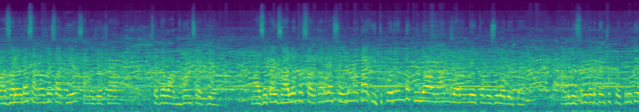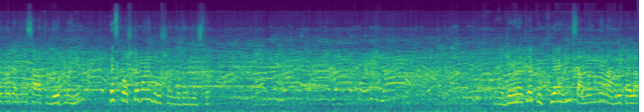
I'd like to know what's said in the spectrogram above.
माझा लढा समाजासाठी आहे समाजाच्या सगळ्या बांधवांसाठी आहे. माझं काही झालं तर सरकारला सोडू नका. इथपर्यंत खुलं आव्हान जरांगे एका बाजूला देत आहेत. आणि दुसरीकडे त्यांची प्रकृती आता त्यांना साथ देत नाही. हे स्पष्टपणे दृश्यांमधून दिसतं जगभरातल्या कुठल्याही सामान्य नागरिकाला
